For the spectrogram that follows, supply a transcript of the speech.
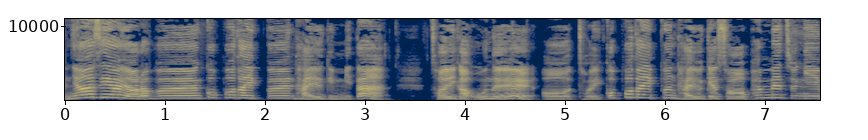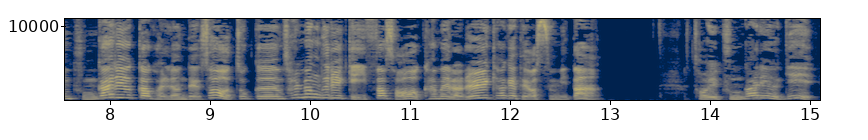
안녕하세요, 여러분. 꽃보다 이쁜 다육입니다. 저희가 오늘 어, 저희 꽃보다 이쁜 다육에서 판매 중인 분갈이흙과 관련돼서 조금 설명드릴 게 있어서 카메라를 켜게 되었습니다. 저희 분갈이 흙이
